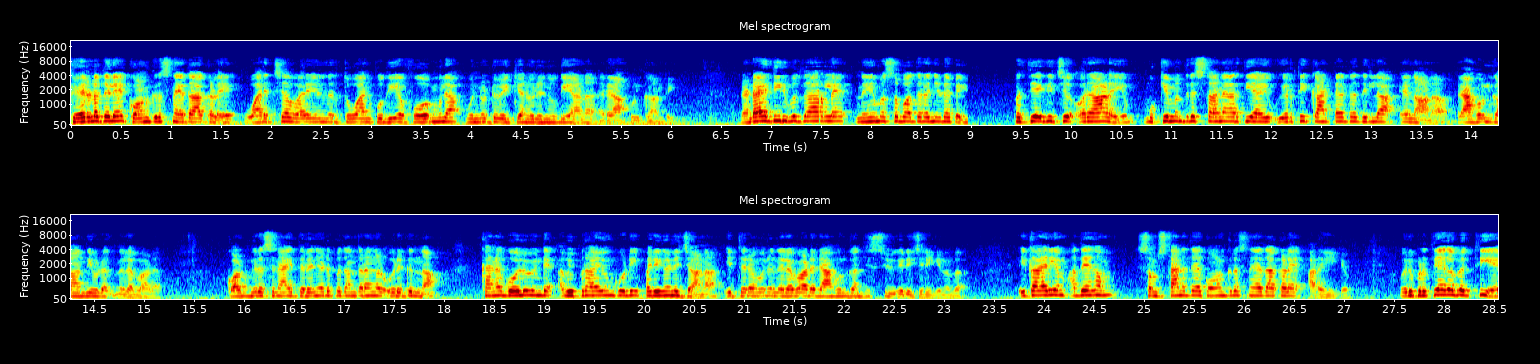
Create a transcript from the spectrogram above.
കേരളത്തിലെ കോൺഗ്രസ് നേതാക്കളെ വരച്ച വരയിൽ നിർത്തുവാൻ പുതിയ ഫോർമുല മുന്നോട്ട് വയ്ക്കാൻ ഒരുങ്ങുകയാണ് രാഹുൽ ഗാന്ധി. രണ്ടായിരത്തി ഇരുപത്തി ആറിലെ നിയമസഭാ തെരഞ്ഞെടുപ്പിൽ പ്രത്യേകിച്ച് ഒരാളെയും മുഖ്യമന്ത്രി സ്ഥാനാർത്ഥിയായി ഉയർത്തിക്കാട്ടേണ്ടതില്ല എന്നാണ് രാഹുൽ ഗാന്ധിയുടെ നിലപാട്. കോൺഗ്രസിനായി തെരഞ്ഞെടുപ്പ് തന്ത്രങ്ങൾ ഒരുക്കുന്ന കനഗോലുവിന്റെ അഭിപ്രായവും കൂടി പരിഗണിച്ചാണ് ഇത്തരമൊരു നിലപാട് രാഹുൽ ഗാന്ധി സ്വീകരിച്ചിരിക്കുന്നത്. ഇക്കാര്യം അദ്ദേഹം സംസ്ഥാനത്തെ കോൺഗ്രസ് നേതാക്കളെ അറിയിക്കും. ഒരു പ്രത്യേക വ്യക്തിയെ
